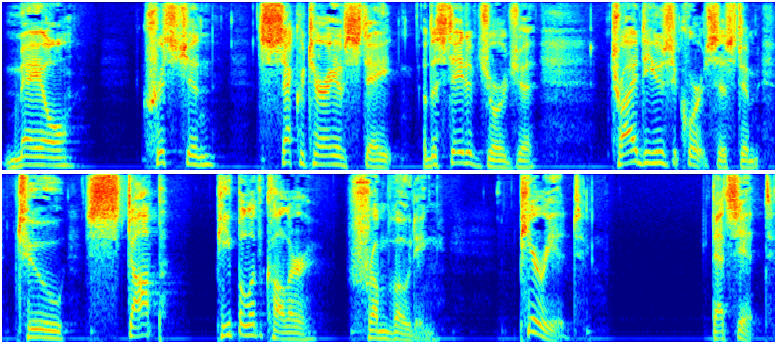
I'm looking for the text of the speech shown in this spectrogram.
male, Christian Secretary of State of the state of Georgia tried to use the court system to stop people of color from voting. Period. That's it.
